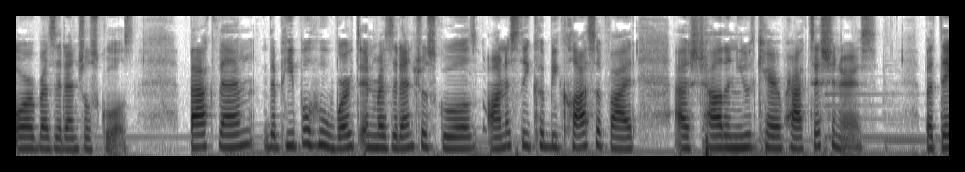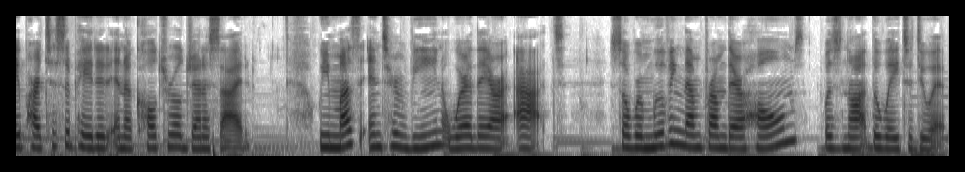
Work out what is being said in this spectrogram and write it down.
or residential schools. Back then, the people who worked in residential schools honestly could be classified as child and youth care practitioners, but they participated in a cultural genocide. We must intervene where they are at, so removing them from their homes was not the way to do it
